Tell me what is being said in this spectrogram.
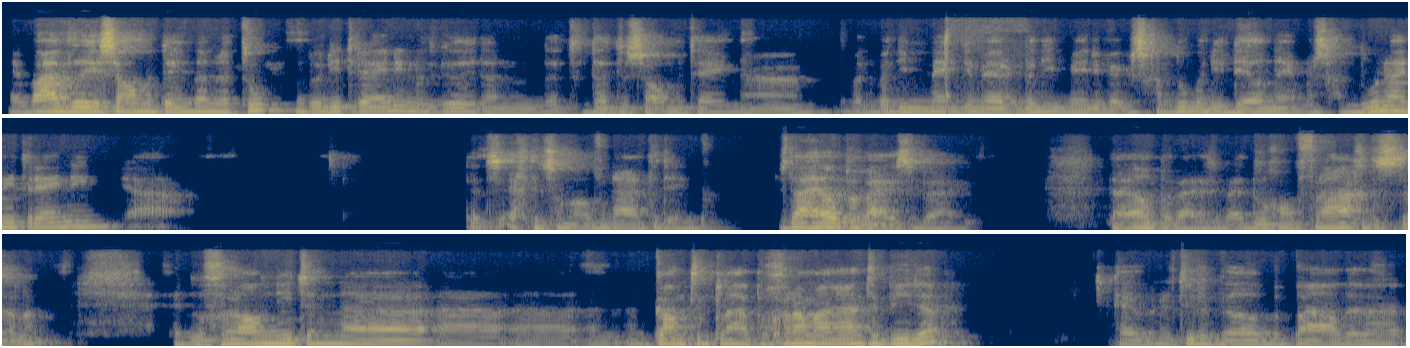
En waar wil je zo meteen dan naartoe door die training? Wat wil je dan dat, dat er zo meteen, uh, wat, die medewerkers, wat die medewerkers gaan doen, wat die deelnemers gaan doen aan die training? Ja, dat is echt iets om over na te denken. Dus daar helpen wij ze bij. Daar helpen wij ze bij. Door gewoon vragen te stellen. En door vooral niet een, uh, een, een kant-en-klaar programma aan te bieden. We hebben natuurlijk wel bepaalde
